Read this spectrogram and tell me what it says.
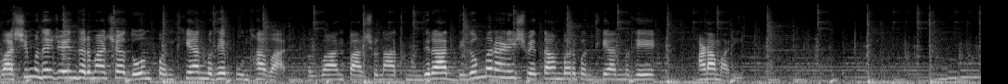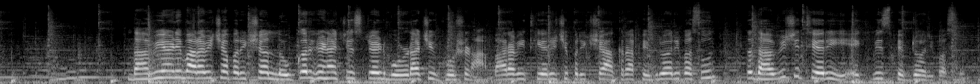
वाशिममध्ये जैन धर्माच्या दोन पंथीयांमध्ये पुन्हा वाद भगवान पार्श्वनाथ मंदिरात दिगंबर आणि श्वेतांबर पंथीयांमध्ये हाणामारी. दहावी आणि बारावीच्या परीक्षा लवकर घेण्याची स्टेट बोर्डाची घोषणा. बारावी थिअरीची परीक्षा अकरा फेब्रुवारीपासून तर दहावीची थिअरी एकवीस फेब्रुवारीपासून.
